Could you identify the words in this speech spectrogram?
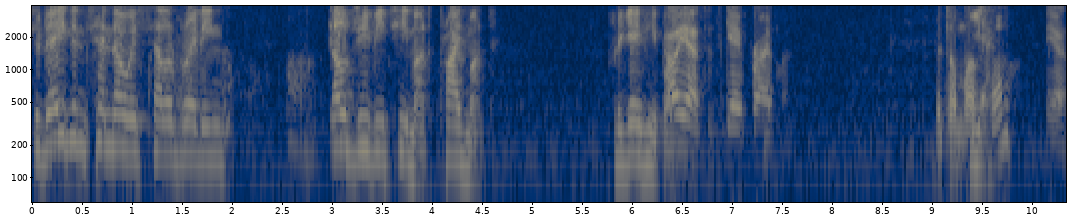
Today, Nintendo is celebrating LGBT month, Pride Month, for the gay people. Oh yes, it's Gay Pride Month. It's a month Yeah. now. Yes.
